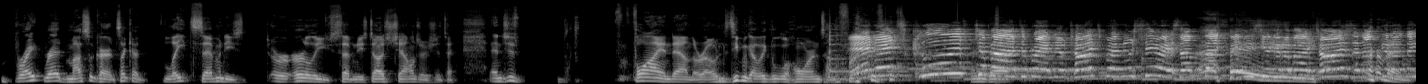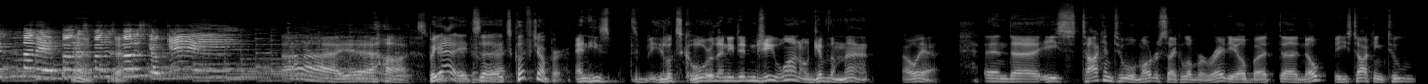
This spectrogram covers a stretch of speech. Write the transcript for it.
bright red muscle car. It's like a late 70s or early 70s Dodge Challenger, I should say. And just flying down the road. It's even got like little horns on the front. And it's Cliff And, to buy a brand new toys, It's a brand new series. I'm back, baby. So you're gonna buy toys, and I'm gonna Herman. make money. Bonus, Yeah, bonus, yeah. bonus, cocaine. ah, yeah. It's But yeah, to have it's him uh, it's Cliff Jumper, and he's he looks cooler than he did in G1. I'll give them that. Oh, yeah. And uh, he's talking to a motorcycle over radio, but uh, nope, he's talking to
